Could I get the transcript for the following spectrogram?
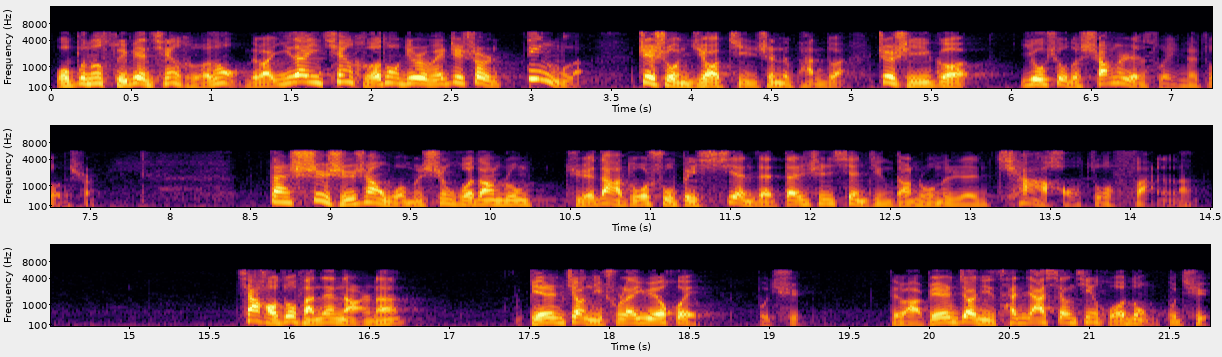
我不能随便签合同，对吧？一旦一签合同，就认为这事儿定了，这时候你就要谨慎的判断，这是一个优秀的商人所应该做的事儿。但事实上，我们生活当中绝大多数被陷在单身陷阱当中的人，恰好做反了。恰好做反在哪儿呢？别人叫你出来约会不去，对吧？别人叫你参加相亲活动不去，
